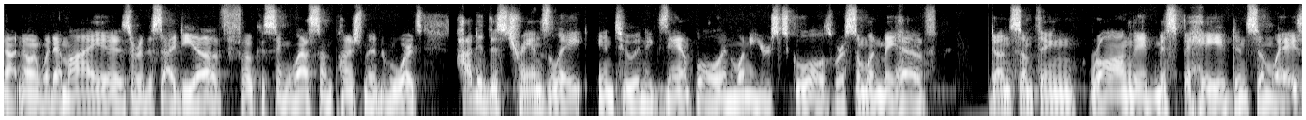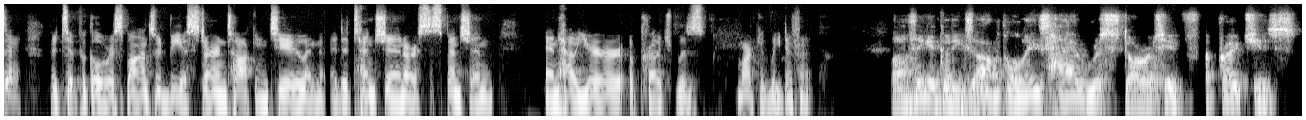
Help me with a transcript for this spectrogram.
not knowing what MI is or this idea of focusing less on punishment and rewards. How did this translate into an example in one of your schools where someone may have done something wrong, they misbehaved in some ways, and the typical response would be a stern talking to and a detention or a suspension and how your approach was markedly different? Well, I think a good example is how restorative approaches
